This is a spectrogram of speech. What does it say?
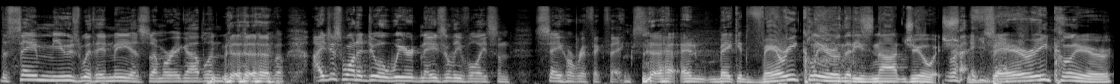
the same muse within me as Summary Goblin. I just want to do a weird nasally voice and say horrific things. and make it very clear that he's not Jewish. Right, exactly. Very clear.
